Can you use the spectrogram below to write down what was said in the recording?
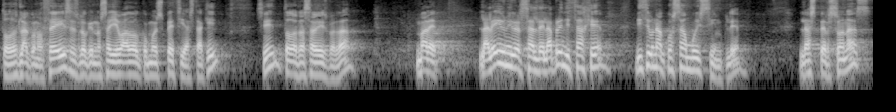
Todos la conocéis, es lo que nos ha llevado como especie hasta aquí. ¿Sí? Todos la sabéis, ¿verdad? Vale, la ley universal del aprendizaje dice una cosa muy simple. Las personas,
